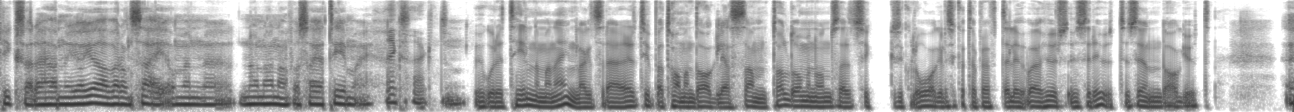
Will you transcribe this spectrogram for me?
fixa det här. Nu jag gör vad de säger, men eh, någon annan får säga till mig. Exakt. Hur går det till när man är inlagd? Så där? Är det typ att har man dagliga samtal då med någon så här psyk- psykolog eller psykoterapeut? Eller hur, hur ser det ut? Hur ser en dag ut? Eh,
